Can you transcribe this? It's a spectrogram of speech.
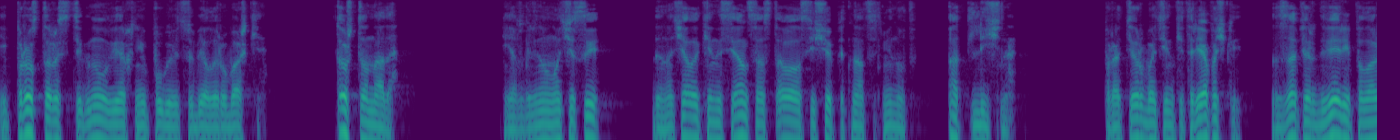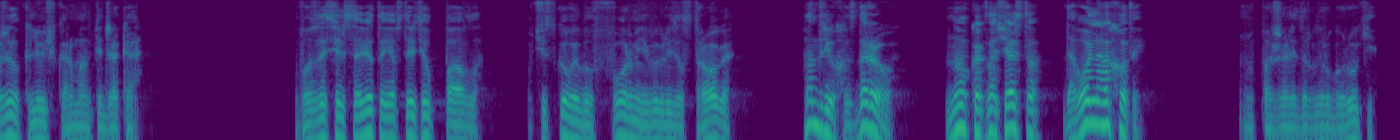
и просто расстегнул верхнюю пуговицу белой рубашки. То, что надо. Я взглянул на часы. До начала киносеанса оставалось еще 15 минут. Отлично. Протер ботинки тряпочкой, запер дверь и положил ключ в карман пиджака. Возле сельсовета я встретил Павла. Участковый был в форме и выглядел строго. «Андрюха, здорово! Ну, как начальство, довольно охотой?» Мы пожали друг другу руки.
